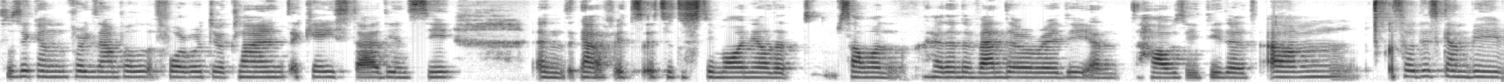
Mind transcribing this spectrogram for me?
So they can, for example, forward to a client a case study and see and kind of it's it's a testimonial that someone had an event there already and how they did it. Um, so this can be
